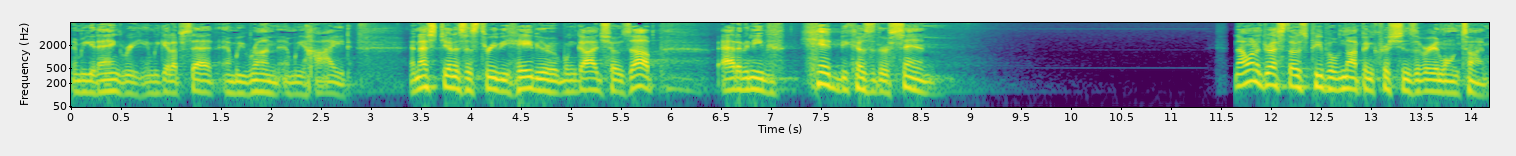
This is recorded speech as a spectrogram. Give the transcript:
and we get angry and we get upset and we run and we hide. And that's Genesis 3 behavior. When God shows up, Adam and Eve hid because of their sin. Now, I want to address those people who have not been Christians a very long time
